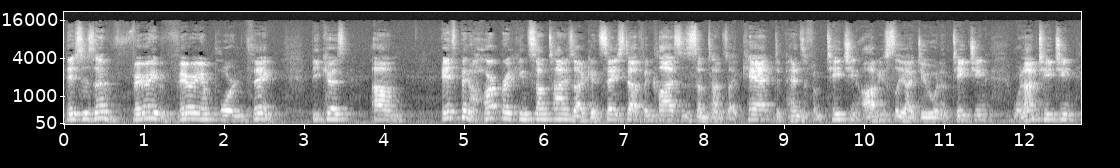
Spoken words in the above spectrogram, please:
This is a very very important thing because. Um, it's been heartbreaking sometimes. I can say stuff in classes, sometimes I can't. Depends if I'm teaching. Obviously, I do when I'm teaching. When I'm teaching,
